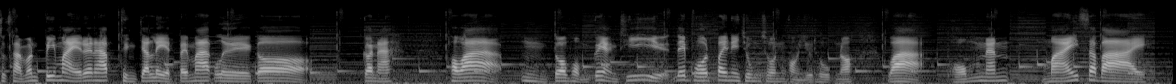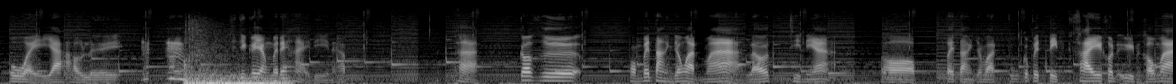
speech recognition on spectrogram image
สุขสันต์วันปีใหม่ด้วยนะครับ ถึงจะเลทไปมากเลยก็ก็นะ ราะว่าอืมตัวผมก็อย่างที่ได้โพสต์ไปในชุมชนของ YouTube เนาะว่าผมนั้นไม้สบายป่วยยาวเลย จริงๆก็ยังไม่ได้หายดีนะครับอ่าก็คือผมไปต่างจังหวัดมา แล้วทีเนี้ยพอไปต่างจังหวัดปุ๊บก็ไปติดไข้คนอื่นเขามา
